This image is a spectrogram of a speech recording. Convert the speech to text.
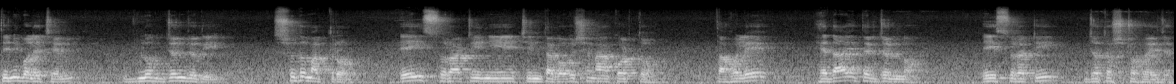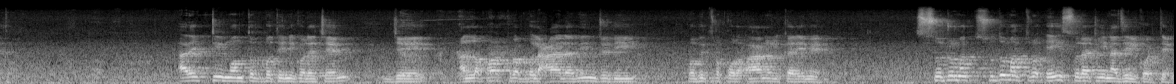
তিনি বলেছেন, লোকজন যদি শুধুমাত্র এই সোরাটি নিয়ে চিন্তা গবেষণা করত, তাহলে হেদায়েতের জন্য এই সোরাটি যথেষ্ট হয়ে যেত। আরেকটি মন্তব্য তিনি করেছেন যে, আল্লাহ পাক রব্বুল যদি পবিত্র কোরআনুল করিমের শুধুমাত্র এই সুরাটি নাজিল করতেন।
